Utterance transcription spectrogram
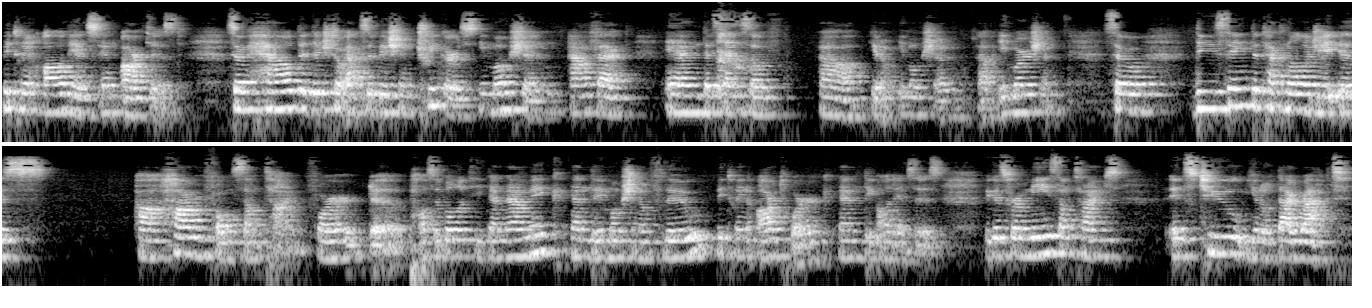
between audience and artist. So how the digital exhibition triggers emotion, affect, and the sense of uh, you know emotion, uh, immersion. So do you think the technology is uh, harmful sometimes for the possibility dynamic and the emotional flow between artwork and the audiences? Because for me, sometimes it's too you know direct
